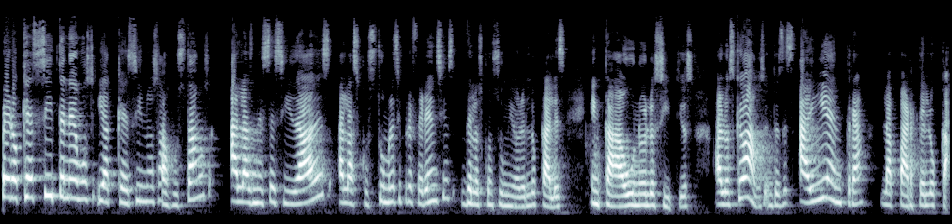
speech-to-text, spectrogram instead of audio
Pero que sí tenemos y a qué sí nos ajustamos a las necesidades, a las costumbres y preferencias de los consumidores locales en cada uno de los sitios a los que vamos. Entonces ahí entra la parte local.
